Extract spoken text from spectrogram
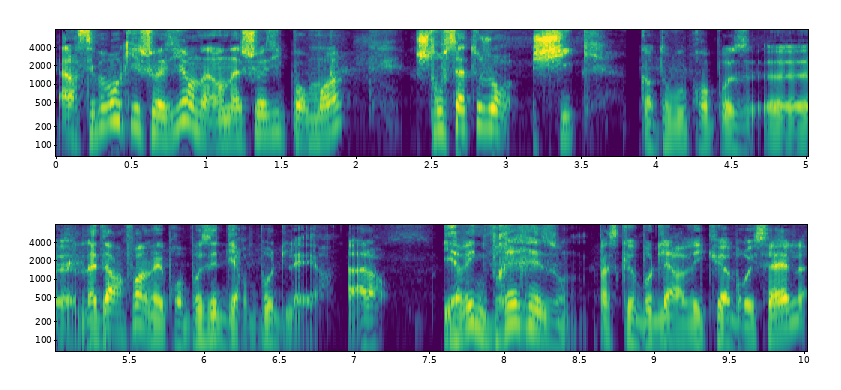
Alors c'est pas moi qui ai choisi, on a, choisi pour moi. Je trouve ça toujours chic quand on vous propose... Euh, la dernière fois on m'avait proposé de dire Baudelaire. Alors il y avait une vraie raison, parce que Baudelaire a vécu à Bruxelles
